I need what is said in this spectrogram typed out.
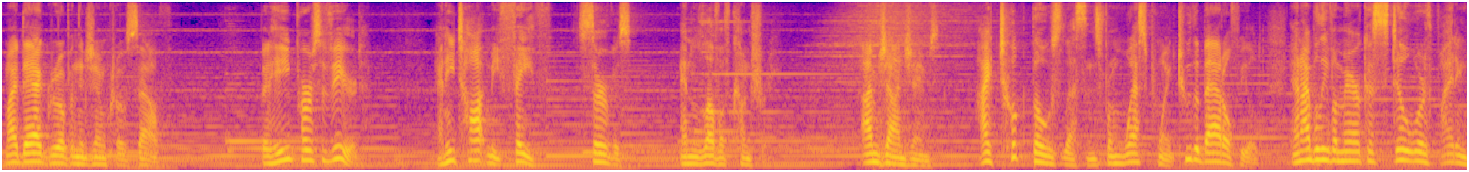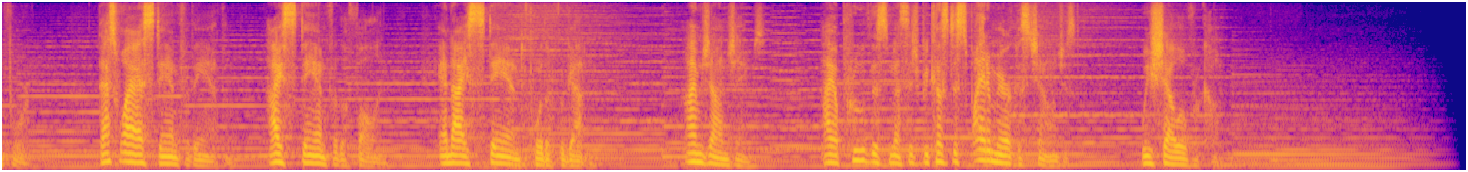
My dad grew up in the Jim Crow South, but he persevered, and he taught me faith, service, and love of country. I'm John James. I took those lessons from West Point to the battlefield, and I believe America's still worth fighting for. That's why I stand for the anthem. I stand for the fallen, and I stand for the forgotten. I'm John James. I approve this message because despite America's challenges, we shall overcome.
